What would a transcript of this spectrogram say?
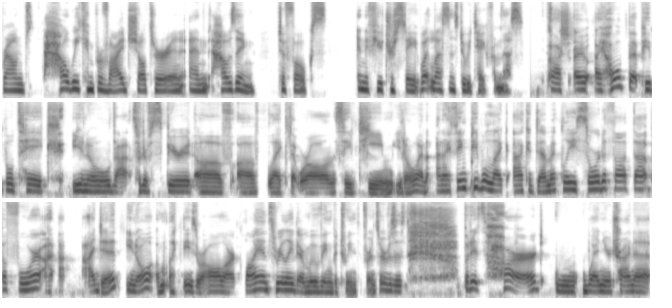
around how we can provide shelter and, and housing to folks in the future state? What lessons do we take from this? Gosh, I, I hope that people take, you know, that sort of spirit of of like that we're all on the same team, you know, and, and I think people like academically sort of thought that before. I, I, I did, you know, I'm like these are all our clients really. They're moving between different services. But it's hard when you're trying to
